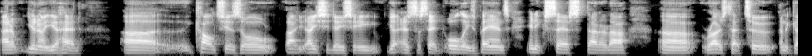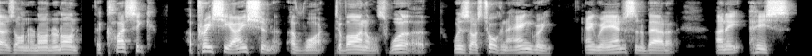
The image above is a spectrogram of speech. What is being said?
And, you know, you had uh, Cold Chisel, ACDC, as I said, all these bands, INXS, da da da, uh, Rose Tattoo, and it goes on and on and on. The classic appreciation of what Divinyls were was I was talking to Angry Angry Anderson about it, and he he's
